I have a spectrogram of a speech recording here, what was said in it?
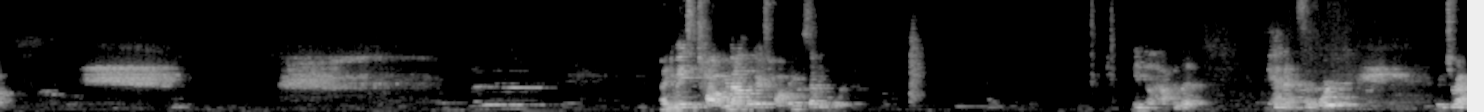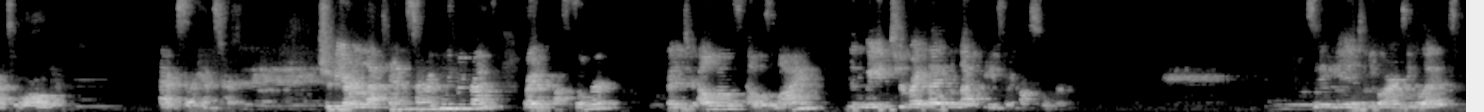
Find your way to the top of your mat, whether it's hopping or stepping forward. Inhale, happy lift. And exhale, forward. Reach around to all again. Exhale, hands to heart. Should be our left hand this time right coming through front. Right arm crosses over. Bend into your elbows, elbows align. And then wave into your right leg, the left knee is going to cross over. Sitting into eagle arms, eagle legs.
